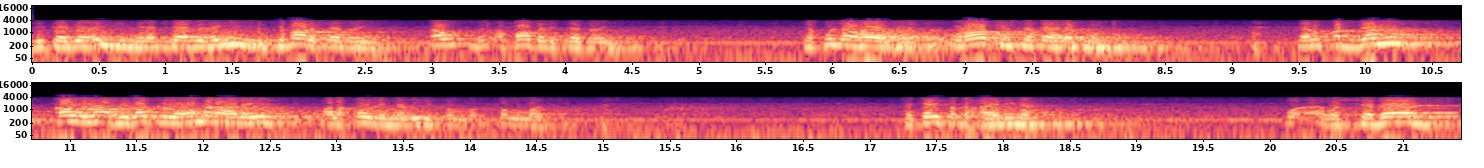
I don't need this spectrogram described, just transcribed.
لتابعي من التابعين من كبار التابعين أو من أفاضل التابعين. يقول له هذا يقول أراكم ستهلكون. لأنهم قدموا قول أبي بكر وعمر عليه على قول النبي صلى الله عليه وسلم. فكيف بحالنا؟ والشباب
